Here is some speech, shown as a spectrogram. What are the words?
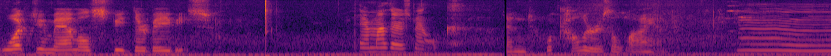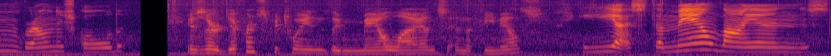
What do mammals feed their babies? Their mother's milk. And what color is a lion? Hmm, brownish gold. Is there a difference between the male lions and the females? Yes, the male lions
